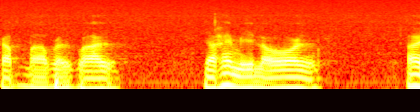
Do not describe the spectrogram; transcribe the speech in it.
กลับมาไปไวอย่าให้มีลอยให้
